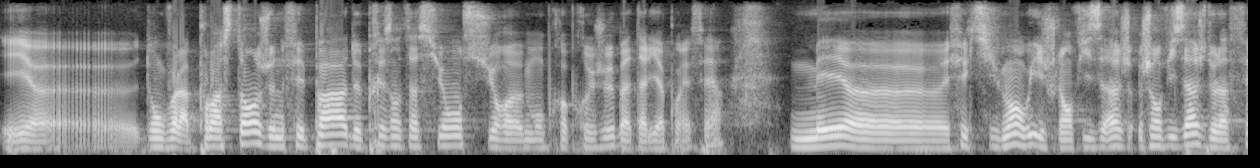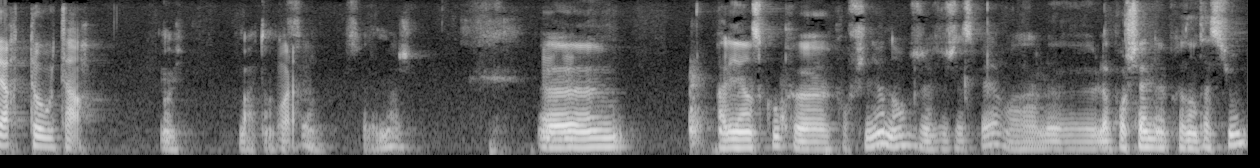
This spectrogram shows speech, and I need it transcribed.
Et donc voilà, pour l'instant, je ne fais pas de présentation sur mon propre jeu Battalia.fr, mais effectivement, oui, je l'envisage, j'envisage de la faire tôt ou tard. Bah, tant Voilà. faire, ce serait dommage. Euh, allez, un scoop euh, pour finir, non Je- J'espère. Euh, le- la prochaine présentation.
